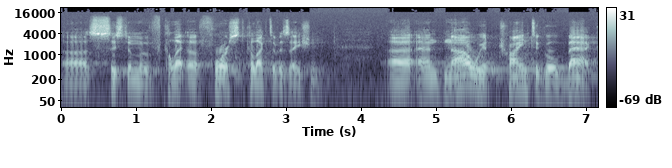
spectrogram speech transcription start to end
uh, system of forced collectivization. And now we're trying to go back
